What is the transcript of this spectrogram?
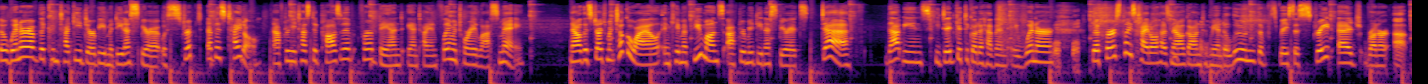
The winner of the Kentucky Derby, Medina Spirit, was stripped of his title after he tested positive for a banned anti inflammatory last May. Now, this judgment took a while and came a few months after Medina Spirit's death. That means he did get to go to heaven a winner. the first place title has now gone to oh, Mandaloun, the race's straight edge runner up.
